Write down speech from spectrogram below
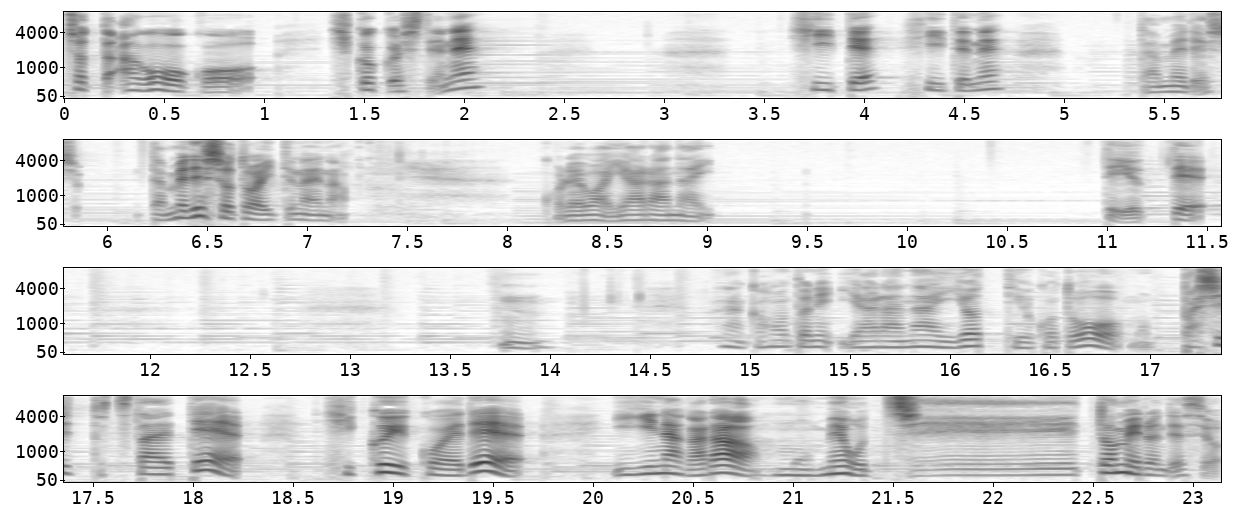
ちょっと顎をこう低くしてね。引いて引いてね。ダメでしょ。ダメでしょとは言ってないな。これはやらない。って言って。うん。なんか本当にやらないよっていうことをもうバシッと伝えて低い声で言いながらもう目をじーっと見るんですよ。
